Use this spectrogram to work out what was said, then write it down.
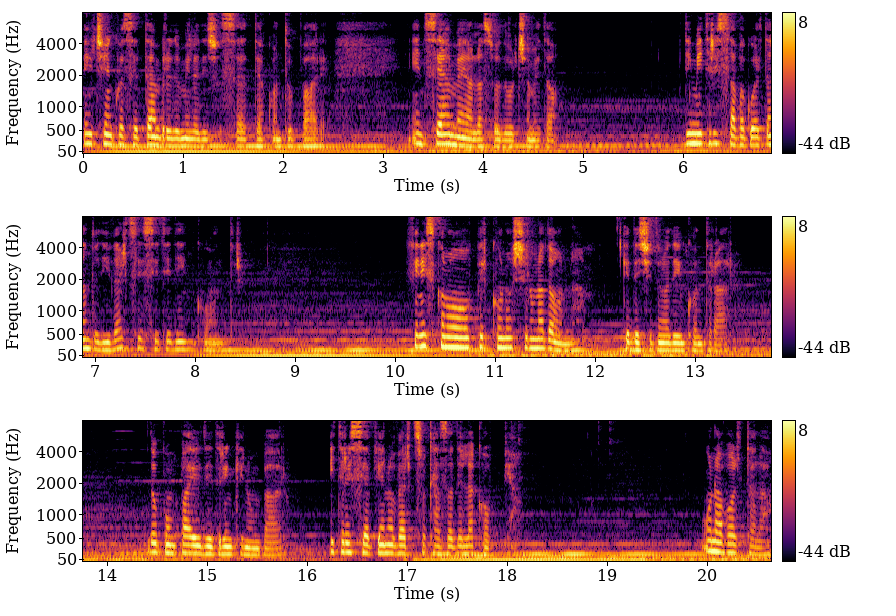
Il 5 settembre 2017, a quanto pare, insieme alla sua dolce metà, Dimitri stava guardando diversi siti di incontri. Finiscono per conoscere una donna che decidono di incontrare. Dopo un paio di drink in un bar, i tre si avviano verso casa della coppia. Una volta là,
